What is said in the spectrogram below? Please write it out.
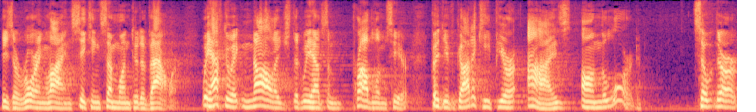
He's a roaring lion seeking someone to devour. We have to acknowledge that we have some problems here, but you've got to keep your eyes on the Lord. So there are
